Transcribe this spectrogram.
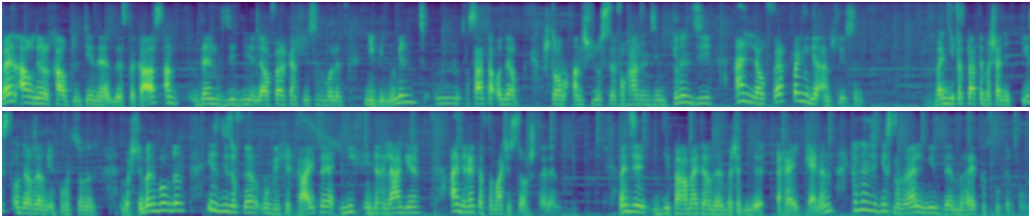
Wenn auf der Hauptplatine des PKs, an den Sie die Laufwerke anschließen wollen, nie genügend SATA oder Stromanschlüsse vorhanden sind, können Sie ein Laufwerk weniger anschließen. Wenn die Festplatte beschädigt ist oder Serverinformationen überschrieben wurden, ist die Software möglicherweise nicht in der Lage, ein RAID automatisch zu erstellen. Wenn Sie die Parameter des beschädigten Array kennen, können Sie dies manuell mit dem RAID-Konstruktor tun.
